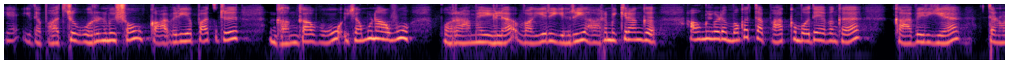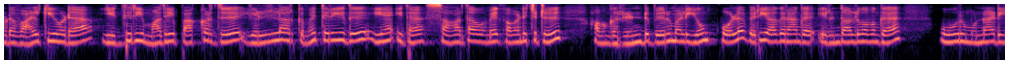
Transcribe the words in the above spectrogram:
ஏன்? இதை பார்த்துட்டு ஒரு நிமிஷம் காவேரியை பார்த்துட்டு கங்காவும் யமுனாவும் பொறாமையில் வயிறு எரிய ஆரம்பிக்கிறாங்க. அவங்களோட முகத்தை பார்க்கும்போதே அவங்க காவேரியை தன்னோட வாழ்க்கையோட எதிரி மாதிரி பார்க்கறது எல்லாருக்குமே தெரியுது. ஏன்? இதை சாரதாவுமே கவனிச்சுட்டு அவங்க ரெண்டு பேரும் மேலேயும் கொலை வெறி ஆகுறாங்க. இருந்தாலும் அவங்க ஊர் முன்னாடி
